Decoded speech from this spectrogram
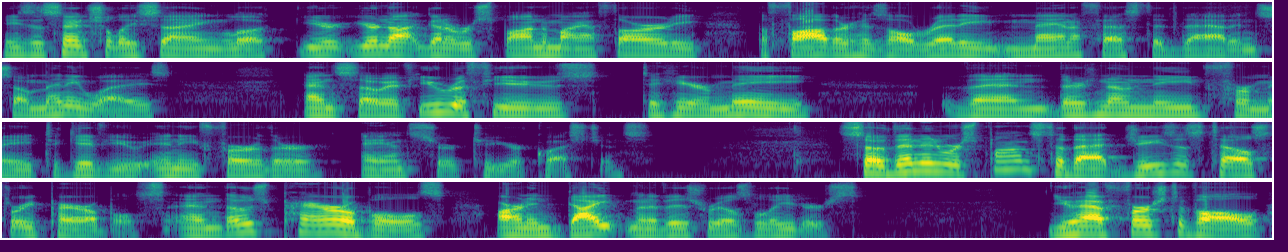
He's essentially saying, Look, you're, you're not going to respond to my authority. The Father has already manifested that in so many ways. And so if you refuse to hear me, then there's no need for me to give you any further answer to your questions. So then, in response to that, Jesus tells three parables, and those parables are an indictment of Israel's leaders. You have, first of all,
